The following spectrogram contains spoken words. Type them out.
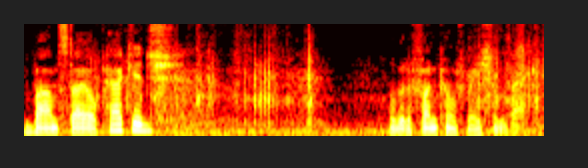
bomb style package. A little bit of fun information on the back.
